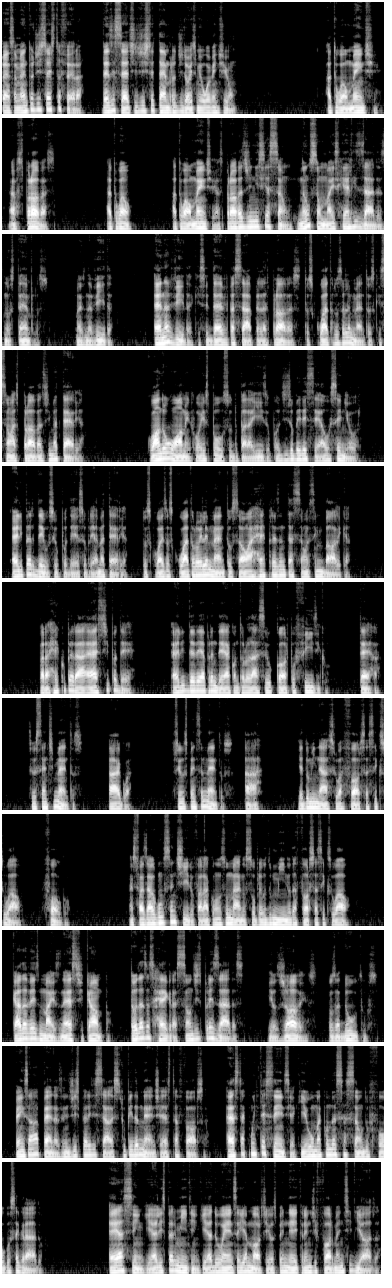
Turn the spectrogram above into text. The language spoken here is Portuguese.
Pensamento de sexta-feira, 17 de setembro de 2021. Atualmente, as provas. Atual. Atualmente, as provas de iniciação não são mais realizadas nos templos, mas na vida. É na vida que se deve passar pelas provas dos quatro elementos que são as provas de matéria. Quando o homem foi expulso do paraíso por desobedecer ao Senhor, ele perdeu seu poder sobre a matéria, dos quais os quatro elementos são a representação simbólica. Para recuperar este poder, ele deve aprender a controlar seu corpo físico, terra, seus sentimentos, água, seus pensamentos, ar, e a dominar sua força sexual, fogo mas faz algum sentido falar com os humanos sobre o domínio da força sexual. Cada vez mais neste campo, todas as regras são desprezadas, e os jovens, os adultos, pensam apenas em desperdiçar estupidamente esta força, esta quintessência que é uma condensação do fogo sagrado. É assim que eles permitem que a doença e a morte os penetrem de forma insidiosa.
